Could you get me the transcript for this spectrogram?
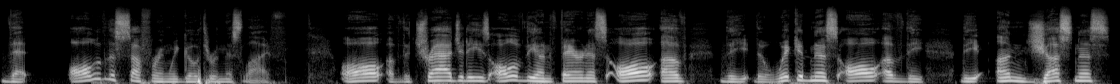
that all of the suffering we go through in this life, all of the tragedies, all of the unfairness, all of the, the wickedness, all of the, the unjustness,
